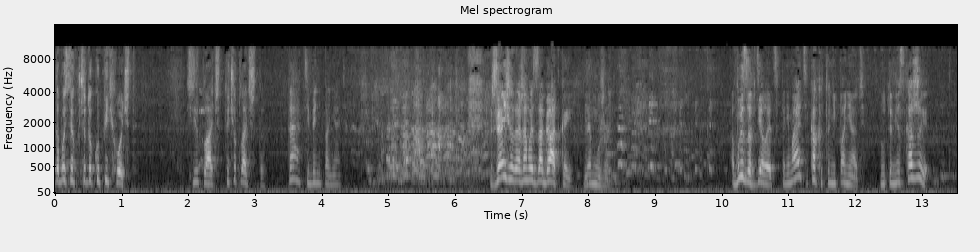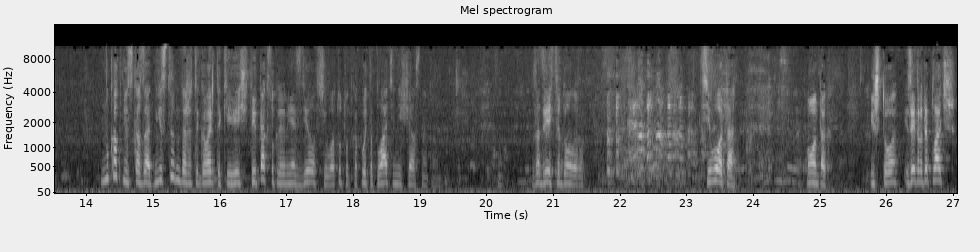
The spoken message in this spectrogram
допустим, что-то купить хочет. Сидит, плачет. Ты что плачешь-то? Да, тебе не понять. Женщина должна быть загадкой для мужа. Вызов делается, понимаете? Как это не понять? Ну ты мне скажи. Ну как мне сказать? Не стыдно даже ты говорить такие вещи. Ты и так столько для меня сделал всего, а тут вот какое-то платье несчастное там. За 200 долларов. Всего-то. Он так. И что? Из-за этого ты плачешь?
